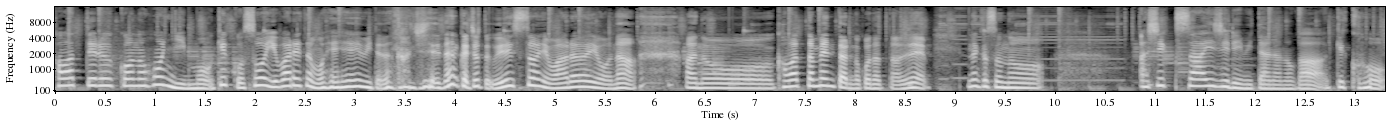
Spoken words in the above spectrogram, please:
変わってる子の本人も結構そう言われてもへへみたいな感じで なんかちょっと嬉しそうに笑うような、あのー、変わったメンタルの子だったのでなんかその足草いじりみたいなのが結構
